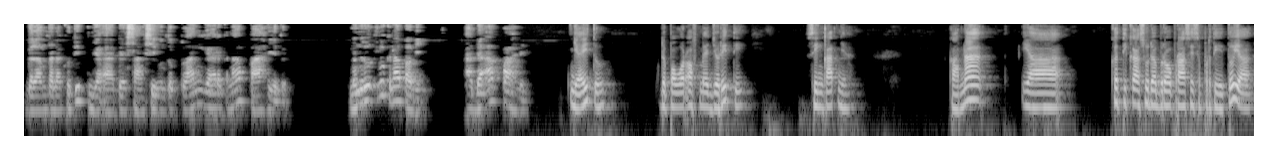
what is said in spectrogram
dalam tanda kutip nggak ada sanksi untuk pelanggar kenapa gitu? Menurut lu kenapa bi? Ada apa nih? Ya itu. The power of majority. Singkatnya. Karena ya ketika sudah beroperasi seperti itu ya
